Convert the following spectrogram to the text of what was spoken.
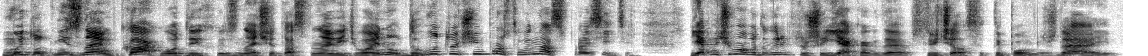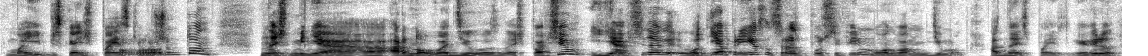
мы тут не знаем, как вот их, значит, остановить войну. Да вот очень просто, вы нас спросите. Я почему об этом говорю? Потому что я, когда встречался, ты помнишь, да, и мои бесконечные поездки в Вашингтон, значит, меня а, Арно водила, значит, по всем, и я всегда, вот я приехал сразу после фильма «Он вам не Димон», одна из поездок. Я говорил,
